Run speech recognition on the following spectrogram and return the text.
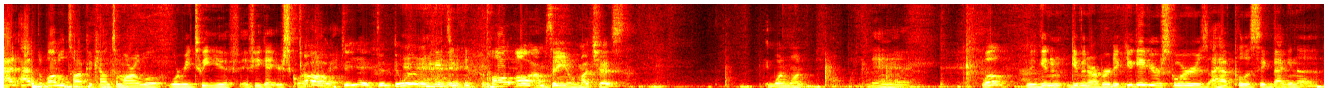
at, at the bottle talk account tomorrow, we'll we'll retweet you if, if you get your score. Oh, right. yeah, do, do whatever you need to. Paul, oh, I'm saying it with my chest. In One one. Yeah. Well, we've given, given our verdict. You gave your scores. I have Pulisic bagging a,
